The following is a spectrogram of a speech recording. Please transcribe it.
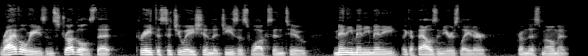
rivalries and struggles that create the situation that Jesus walks into many, many, many, like a thousand years later from this moment.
